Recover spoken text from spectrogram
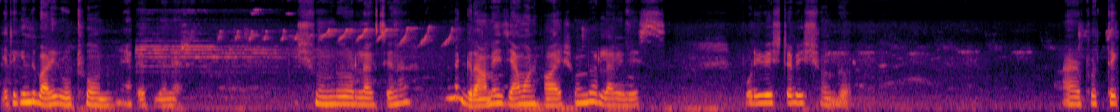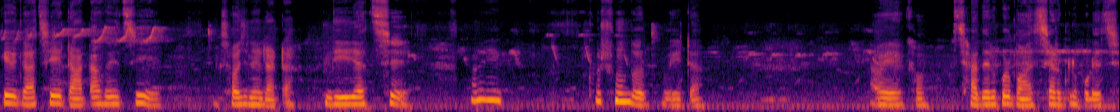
এটা কিন্তু বাড়ির উঠোন, এক একজনের। সুন্দর লাগছে না? মানে গ্রামে যেমন হয়, সুন্দর লাগে বেশ। পরিবেশটা বেশ সুন্দর। আর প্রত্যেকের গাছে ডাঁটা হয়েছে, সজনে ডাঁটা দিয়ে যাচ্ছে। মানে খুব সুন্দর এটা। আর এখন ছাদের উপর বাঁশ চারগুলো পড়েছে।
